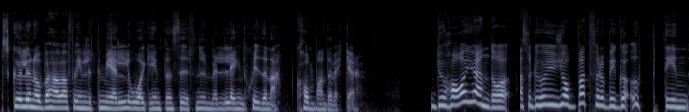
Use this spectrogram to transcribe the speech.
skulle nog behöva få in lite mer lågintensivt nu med längdskidorna kommande veckor. Du har ju ändå, alltså du har ju jobbat för att bygga upp din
